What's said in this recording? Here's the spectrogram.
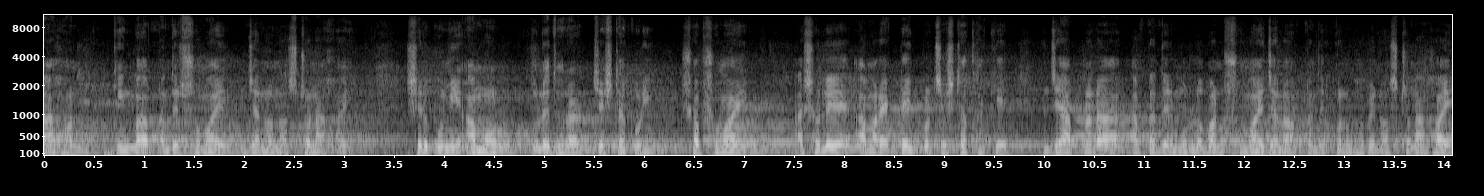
না হন কিংবা আপনাদের সময় যেন নষ্ট না হয়। সেরকমই আমল তুলে ধরার চেষ্টা করি। সবসময় আসলে আমার একটাই প্রচেষ্টা থাকে যে আপনারা, আপনাদের মূল্যবান সময় যেন আপনাদের কোনোভাবে নষ্ট না হয়,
